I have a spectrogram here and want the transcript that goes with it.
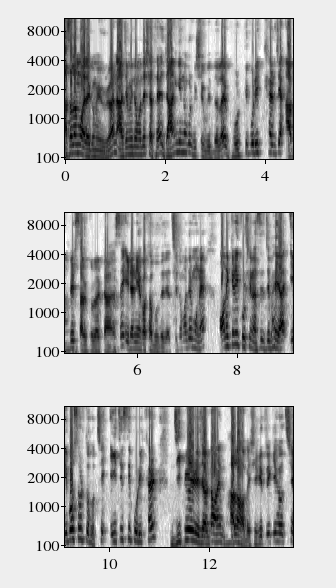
আসসালামু আলাইকুম ইমরান আজ আমি তোমাদের সাথে জাহাঙ্গীরনগর বিশ্ববিদ্যালয়ে ভর্তি পরীক্ষার যে আপডেট সার্কুলারটা আছে, এটা নিয়ে কথা বলতে যাচ্ছি। তোমাদের মনে অনেকেরই কোশ্চেন আছে যে, ভাইয়া, এবছর তো হচ্ছে এইচএসসি পরীক্ষার জিপিএ রেজাল্টটা অনেক ভালো হবে। সেক্ষেত্রে কি হচ্ছে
